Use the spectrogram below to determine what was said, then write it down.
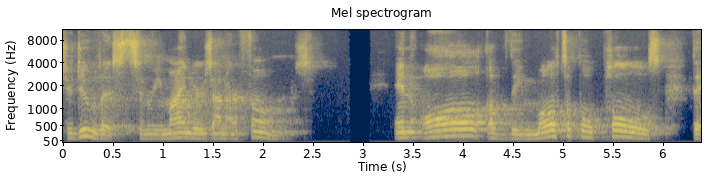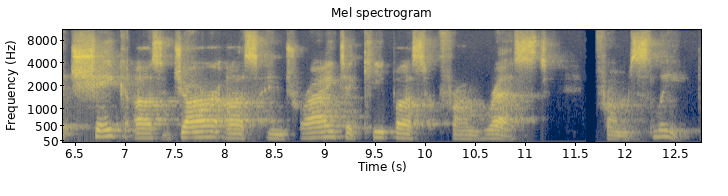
to do lists and reminders on our phones, and all of the multiple pulls that shake us, jar us, and try to keep us from rest, from sleep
